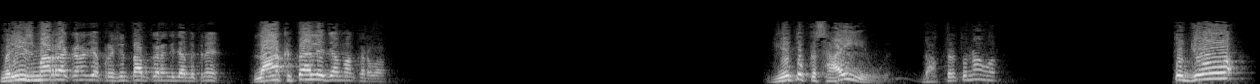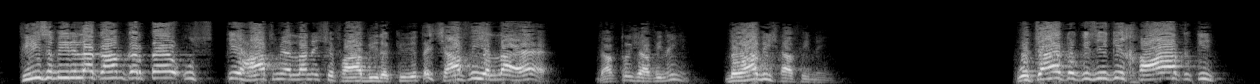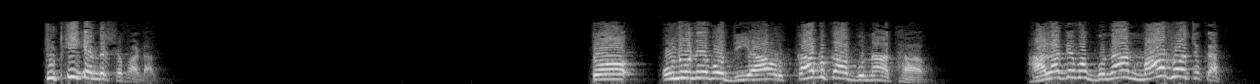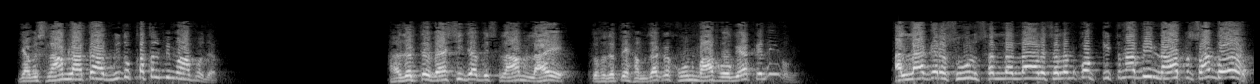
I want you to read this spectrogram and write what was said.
مریض مر رہا کرنا جی آپریشن تب کریں گے جب اتنے لاکھ پہلے جمع کروا یہ تو کسائی ہوئے، ڈاکٹر تو نہ ہوا تو جو فی سبیل اللہ کام کرتا ہے، اس کے ہاتھ میں اللہ نے شفا بھی رکھی ہوئی ہے۔ شافی اللہ ہے۔ ڈاکٹر شافی نہیں ہے دوا بھی شافی نہیں۔ وہ چاہے تو کسی کی خاک کی چٹکی کے اندر شفا ڈال۔ تو انہوں نے وہ دیا اور کب کا گنا تھا؟ حالانکہ وہ گنا معاف ہو چکا تھا۔ جب اسلام لاتا آدمی تو قتل بھی معاف ہو جاتا حضرت ویسی جب اسلام لائے تو حضرت حمزہ کا خون معاف ہو گیا کہ نہیں ہو گیا؟ اللہ کے رسول صلی اللہ علیہ وسلم کو کتنا بھی ناپسند ہو،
